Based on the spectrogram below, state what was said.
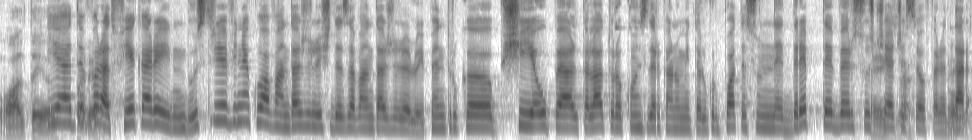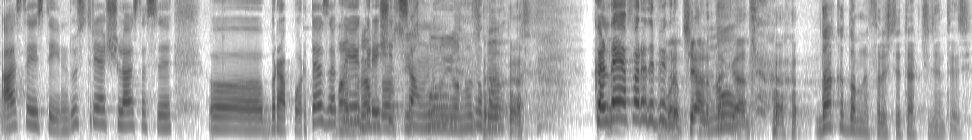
o altă E părere. adevărat, fiecare industrie vine cu avantajele și dezavantajele lui, pentru că și eu, pe altă latură, consider că anumite lucruri poate sunt nedrepte versus ceea ce Exact, se oferă. Dar exact. asta este industria și la asta se uh, raportează, Mai că e vreau doar greșit să-i sau spun nu. lui Ionuț nu că contează. Că-l dai afară de pe Mă grup. ceartă, Nu. gata. dacă, Doamne ferește, te accidentezi,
